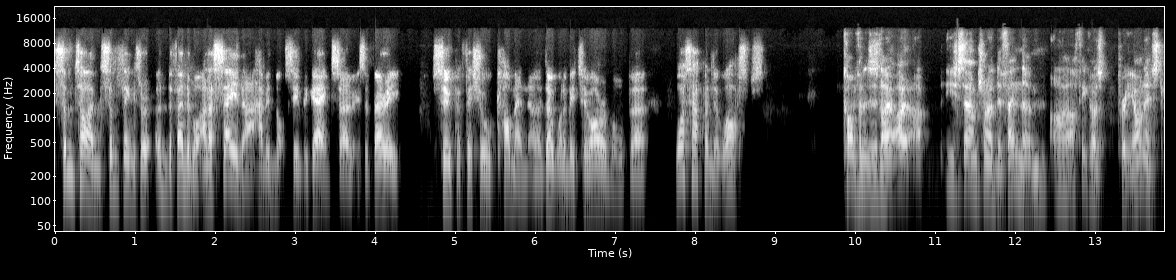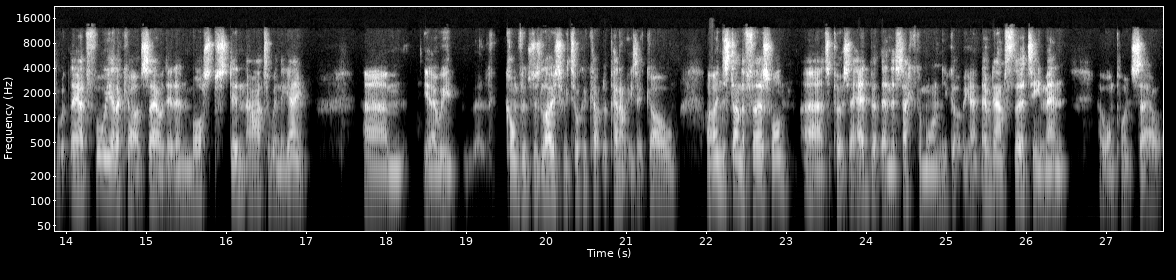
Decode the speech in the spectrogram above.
sometimes some things are undefendable, and I say that having not seen the game, so it's a very superficial comment, and I don't want to be too horrible. But what's happened at Wasps? confidence is like I, I, you say I'm trying to defend them. I, I think I was pretty honest. They had four yellow cards, Sale did, and Wasps didn't know how to win the game. Um, you know, we confidence was low, so we took a couple of penalties at goal. I understand the first one uh, to put us ahead, but then the second one you've got to be going. They were down to 13 men at one point, Sale,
